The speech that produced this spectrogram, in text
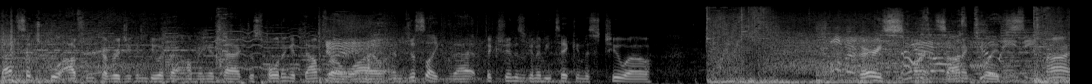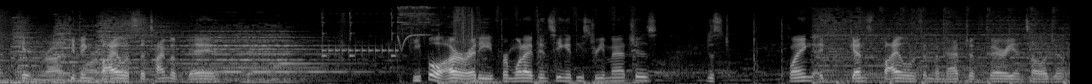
that's such cool option coverage you can do with that homing attack, just holding it down for a while, and just like that, Fiction is going to be taking this 2-0. Very smart Sonic play, just not Hit and run. giving Byleth the time of day. People already, from what I've been seeing at these stream matches, just playing against Byleth in the matchup very intelligently.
